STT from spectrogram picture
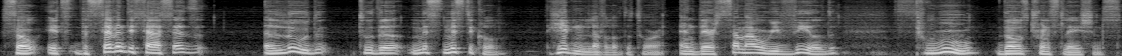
So it's the 70 facets allude to the mystical, hidden level of the Torah, and they're somehow revealed through those translations.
